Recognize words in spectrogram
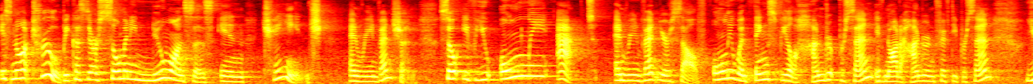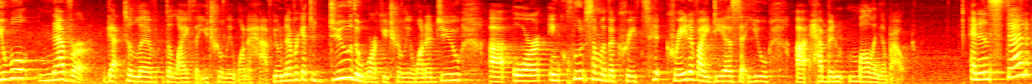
it's not true because there are so many nuances in change and reinvention. So if you only act and reinvent yourself only when things feel 100%, if not 150%, you will never get to live the life that you truly want to have. You'll never get to do the work you truly want to do uh, or include some of the creati- creative ideas that you uh, have been mulling about. And instead,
